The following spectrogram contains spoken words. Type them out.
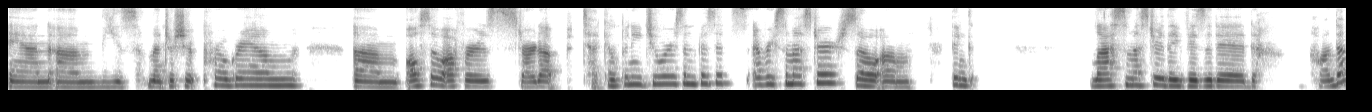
And um, these mentorship program um, also offers startup tech company tours and visits every semester. So um, think last semester they visited Honda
